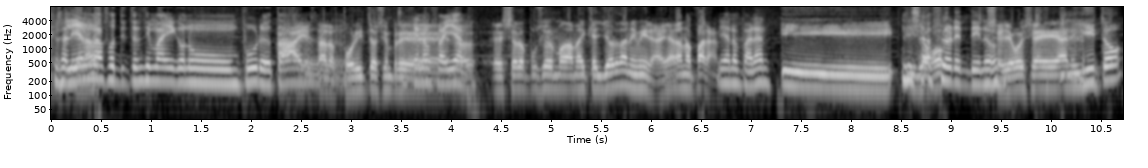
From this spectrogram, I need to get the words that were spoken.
Que salía una fotito encima ahí con un puro tal. Ahí está, los puritos siempre. Es que no fallan. Eso lo puso de moda Michael Jordan y mira, ya no paran. Ya no paran. Y, Y luego Florentino. se llevó ese anillito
